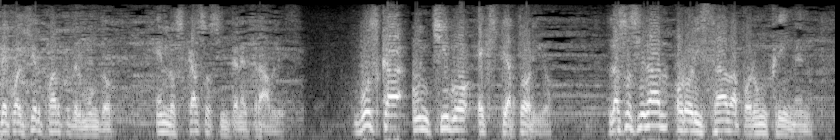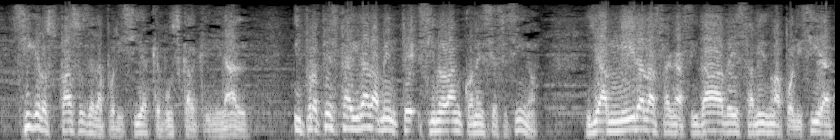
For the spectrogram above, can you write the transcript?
de cualquier parte del mundo, en los casos impenetrables, busca un chivo expiatorio. La sociedad horrorizada por un crimen sigue los pasos de la policía que busca al criminal y protesta airadamente si no dan con ese asesino. Y admira la sagacidad de esa misma policía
